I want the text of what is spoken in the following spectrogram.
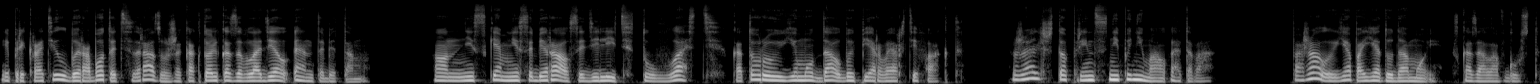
И прекратил бы работать сразу же, как только завладел Энтобитом. Он ни с кем не собирался делить ту власть, которую ему дал бы первый артефакт. Жаль, что принц не понимал этого. «Пожалуй, я поеду домой», — сказал Август.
